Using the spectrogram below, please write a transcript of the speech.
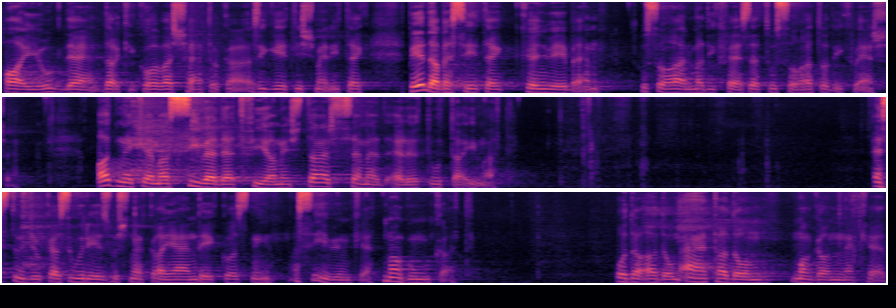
halljuk, de, de akik olvassátok, az igét ismeritek. Példabeszétek könyvében, 23. fejezet, 26. verse. Add nekem a szívedet, fiam, és tarts szemed előtt utaimat. Ezt tudjuk az Úr Jézusnak ajándékozni, a szívünket, magunkat odaadom, átadom magam neked.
